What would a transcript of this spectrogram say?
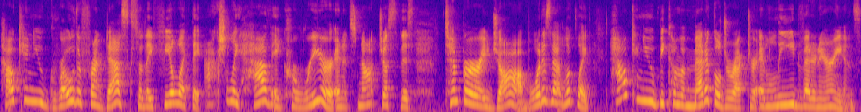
How can you grow the front desk so they feel like they actually have a career and it's not just this temporary job? What does that look like? How can you become a medical director and lead veterinarians?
